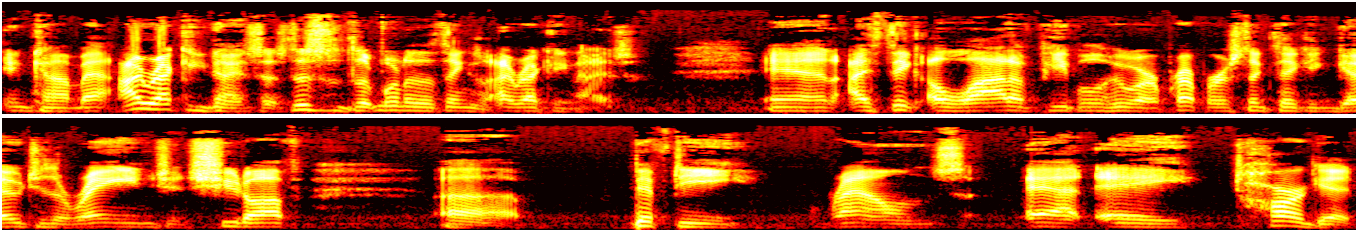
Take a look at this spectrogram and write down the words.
in combat. I recognize this. This is the, one of the things I recognize. And I think a lot of people who are preppers think they can go to the range and shoot off uh, 50 rounds at a target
